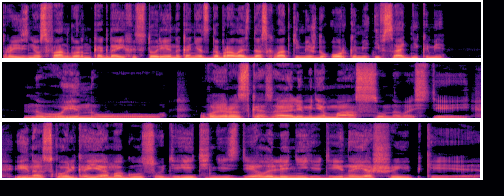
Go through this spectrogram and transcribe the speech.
Произнес Фангорн, когда их история наконец добралась до схватки между орками и всадниками. «Ну и ну! Вы рассказали мне массу новостей, и, насколько я могу судить, не сделали ни единой ошибки».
